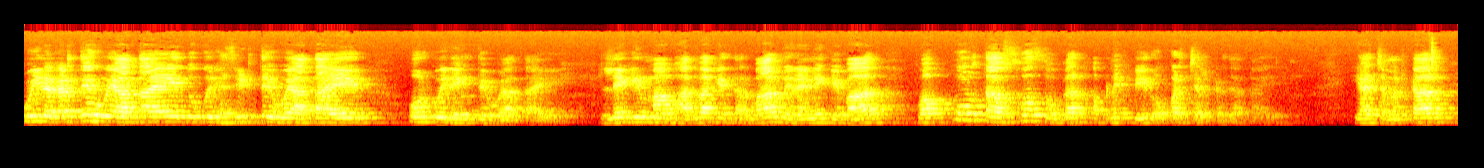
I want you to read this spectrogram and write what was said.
कोई रगड़ते हुए आता है तो कोई घसीटते हुए आता है और कोई रेंगते हुए आता है। लेकिन माँ भादवा के दरबार में रहने के बाद वह पूर्णतः स्वस्थ होकर अपने पैरों पर चल कर जाता है। यह चमत्कार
